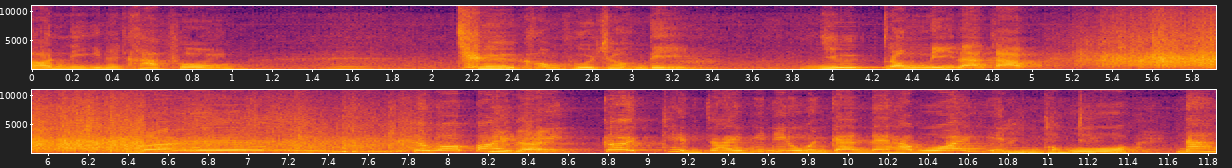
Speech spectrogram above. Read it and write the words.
ตอนนี้นะครับผม ชื่อของผู้โชคดี อยู่ตรงนี้แล้วครับเฮ้ย แต่ว่าไปดีใจนี่ก็เข็นใจพี่ดิวเหมือนกันนะคะเพราะว่าเห็นโอ้โหนั่ง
